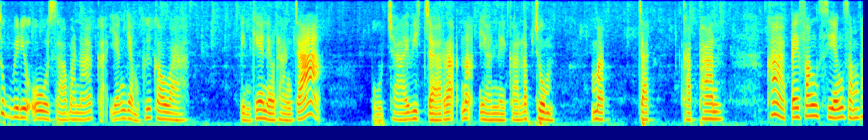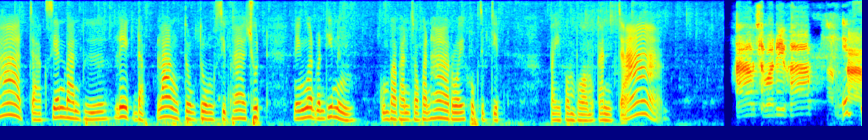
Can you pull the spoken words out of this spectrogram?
ทุกวิดีโอสาบานากะยังย้ำคือเก่าว่า เป็นแค่แนวทางจ้า โปรดใช้วิจารณญาณในการรับชมมักจัดขัดพัน ค่ะ ไปฟังเสียงสัมภาษณ์จากเซียนบานผือเลขดับล่างตรงๆ 15 ชุด ในงวดวันที่ 1 กุมภาพันธ์ 2567 ไปพร้อมๆกันจ้า ครับสวัสดีครับ FC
